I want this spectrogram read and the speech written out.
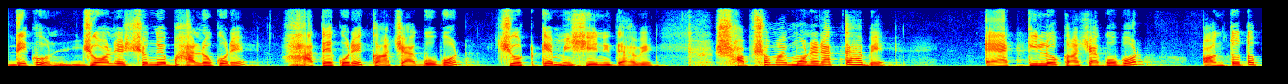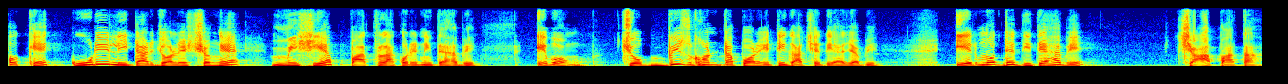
দেখুন, জলের সঙ্গে ভালো করে হাতে করে কাঁচা গোবর চটকে মিশিয়ে নিতে হবে। সব সময় মনে রাখতে হবে, এক কিলো কাঁচা গোবর অন্ততপক্ষে কুড়ি লিটার জলের সঙ্গে মিশিয়ে পাতলা করে নিতে হবে এবং চব্বিশ ঘণ্টা পর এটি গাছে দেওয়া যাবে। এর মধ্যে দিতে হবে চা পাতা।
